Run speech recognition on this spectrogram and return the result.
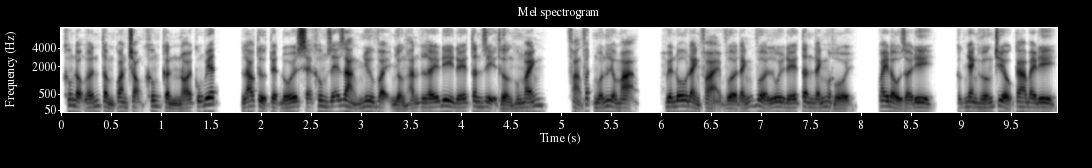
Không động ấn tầm quan trọng không cần nói cũng biết lão tử tuyệt đối sẽ không dễ dàng như vậy nhường hắn lấy đi đế tân dị thường hung mãnh phản phất muốn liều mạng, huyền đô đành phải vừa đánh vừa lui đế tân đánh một hồi, quay đầu rời đi, cực nhanh hướng chiều ca bay đi.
